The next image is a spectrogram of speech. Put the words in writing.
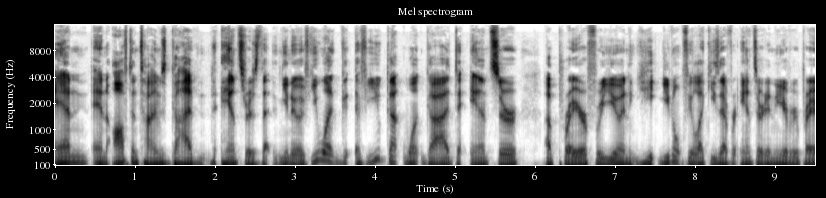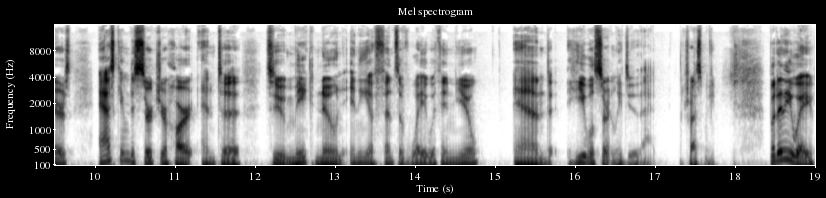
And and oftentimes god answers that you know if you want if you got, want god to answer a prayer for you and he, you don't feel like he's ever answered any of your prayers ask him to search your heart and to to make known any offensive way within you. And he will certainly do that. Trust me. But anyway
